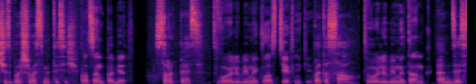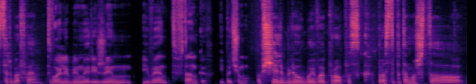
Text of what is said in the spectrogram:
Чуть больше 8 тысяч. Процент побед. 45. Твой любимый класс техники. ПТСАУ. Твой любимый танк. М10 РБФМ. Твой любимый режим, ивент в танках. И почему? Вообще люблю боевой пропуск, просто потому что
